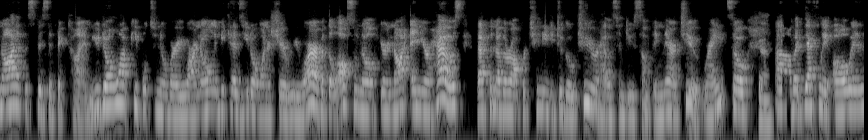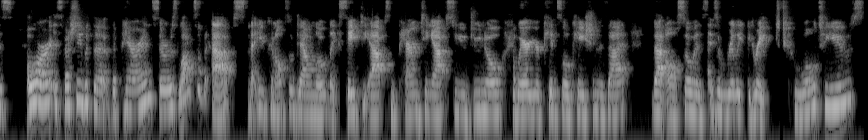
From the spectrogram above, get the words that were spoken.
not at the specific time. You don't want people to know where you are, not only because you don't want to share where you are, but they'll also know if you're not in your house, that's another opportunity to go to your house and do something there too, right? So, yeah. uh, but definitely always or especially with the the parents there's lots of apps that you can also download like safety apps and parenting apps so you do know where your kid's location is at. That also is is a really great tool to use.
